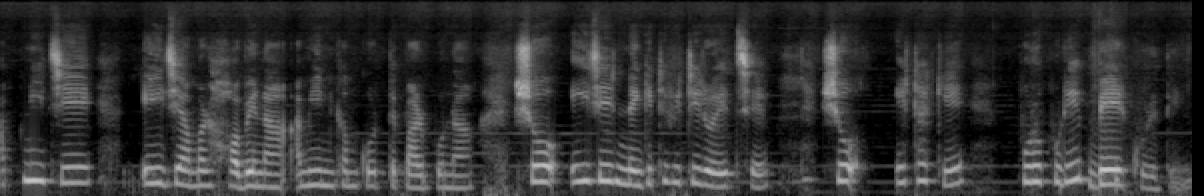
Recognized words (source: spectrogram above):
আপনি যে এই যে আমার হবে না, আমি ইনকাম করতে পারব না। সো এই যে নেগেটিভিটি রয়েছে সো এটাকে পুরোপুরি বের করে দিন,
